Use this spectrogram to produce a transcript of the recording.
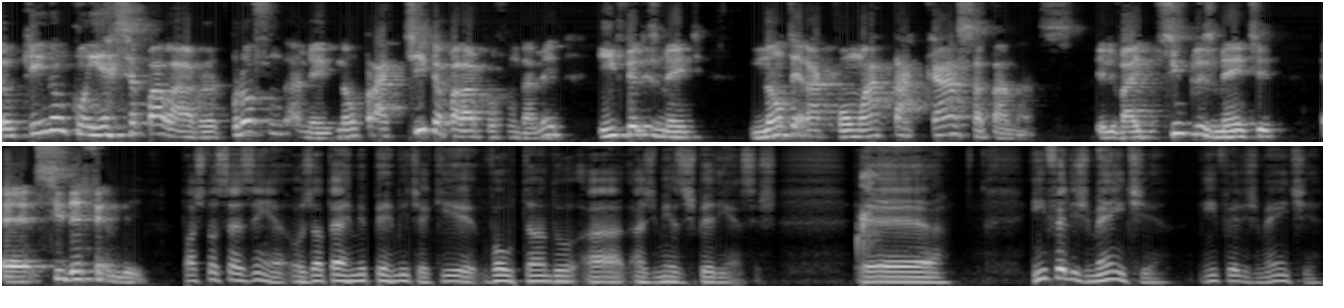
Então, quem não conhece a palavra profundamente, não pratica a palavra profundamente, infelizmente, não terá como atacar Satanás. Ele vai simplesmente é, se defender. Pastor Cezinha, o JR me permite aqui, voltando às minhas experiências. É, infelizmente, infelizmente,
